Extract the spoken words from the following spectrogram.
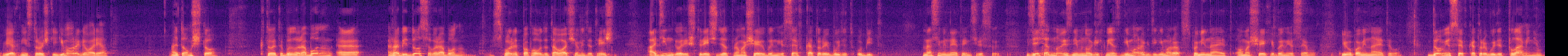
верхние строчки Гемора говорят о том, что кто это был, Рабонан, э, Рабидосов и Рабонан, спорят по поводу того, о чем идет речь. Один говорит, что речь идет про Машех бен Юсеф, который будет убит. Нас именно это интересует. Здесь одно из немногих мест Гемора, где Гемора вспоминает о Машехе бен Йосефу и упоминает его. Дом Йосеф, который будет пламенем,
